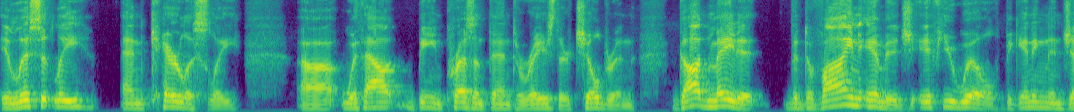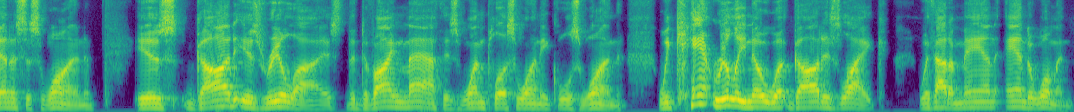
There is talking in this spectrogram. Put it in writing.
illicitly and carelessly uh, without being present then to raise their children. God made it the divine image, if you will, beginning in Genesis 1, is God is realized. The divine math is one plus one equals one. We can't really know what God is like without a man and a woman.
